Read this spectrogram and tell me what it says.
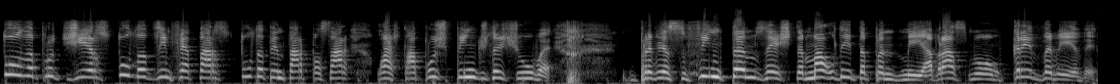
Tudo a proteger-se, tudo a desinfetar-se, tudo a tentar passar, lá está, pelos pingos da chuva. Para ver se fintamos esta maldita pandemia. Abraço, meu homem, querido David.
